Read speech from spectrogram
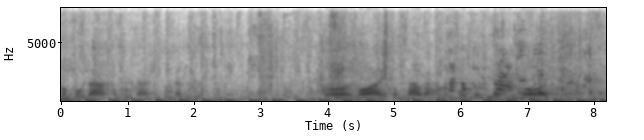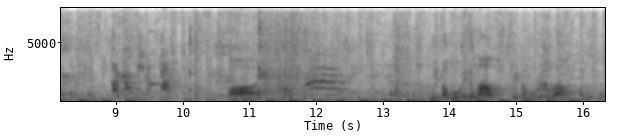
Không thổi ra, không thổi ra, không thổi ra dưới nước. Rồi, ngoài, không sao cả. Lần một đầu tiên, đúng rồi, sao. con bị nắm chặt Rồi. hít vào mũi đúng không? Hít vào mũi đúng không? Con hít mũi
